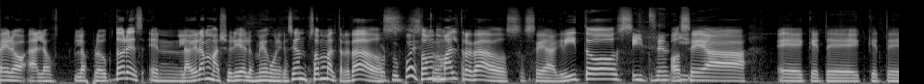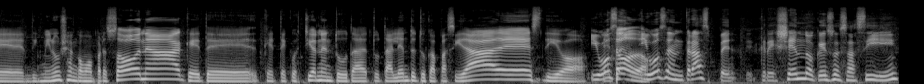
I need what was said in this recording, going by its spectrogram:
pero a los, los productores, en la gran mayoría de los medios de comunicación, son maltratados. Por supuesto. Son maltratados. O sea, gritos, Y te- o y- sea, eh, que, te, que te disminuyan como persona, que te, que te cuestionen tu, ta- tu talento y tus capacidades. Digo, Y vos, todo. y vos entrás pe- creyendo que eso es así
